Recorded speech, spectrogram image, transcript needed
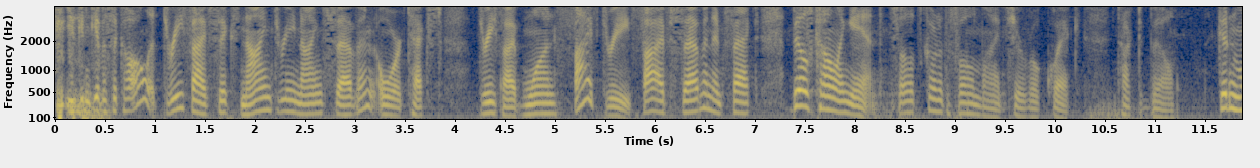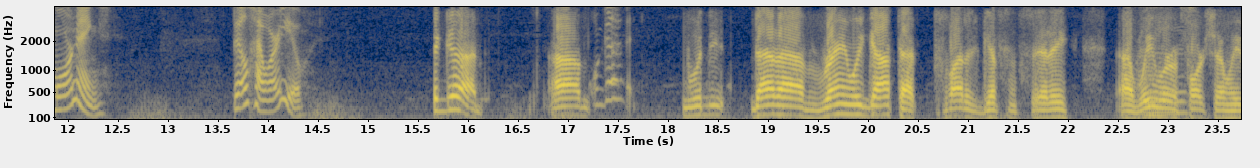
You can give us a call at 356 9397 or text 351 5357. In fact, Bill's calling in. So let's go to the phone lines here real quick. Talk to Bill. Good morning. Bill, how are you? Good. Um, Well, good. would you, that uh, rain we got that flooded Gibson City? Uh, we were fortunate. We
